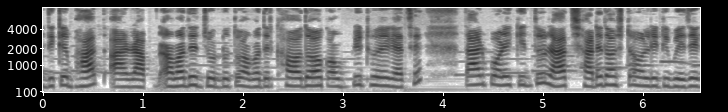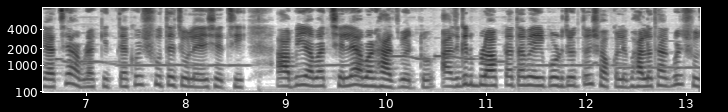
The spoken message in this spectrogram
এদিকে ভাত, আর আমাদের জন্য তো আমাদের খাওয়া দাওয়া কমপ্লিট হয়ে গেছে। তারপরে কিন্তু রাত সাড়ে দশটা অলরেডি বেজে গেছে, আমরা কিন্তু এখন শুতে চলে এসেছি। আমি, আমার ছেলে, আমার হাজব্যান্ডও আজকের ব্লগটা তবে এই পর্যন্তই। সকলে ভালো থাকবেন, সুস্থ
